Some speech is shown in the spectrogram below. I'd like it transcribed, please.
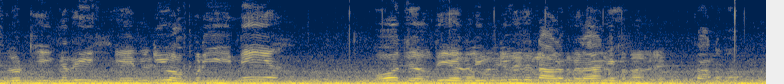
ਚਲੋ ਠੀਕ ਹੈ ਜੀ ਇਹ ਵੀਡੀਓ ਆਪਣੀ ਇੰਨੀ ਆ ਬਹੁਤ ਜਲਦੀ ਅਗਲੀ ਵੀਡੀਓ ਦੇ ਨਾਲ ਮਿਲਾਂਗੇ। ਧੰਨਵਾਦ।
